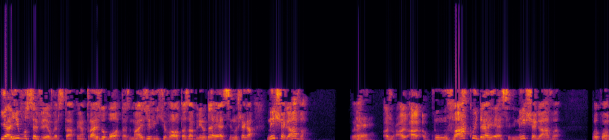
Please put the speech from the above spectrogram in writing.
E aí você vê o Verstappen atrás do Bottas, mais de 20 voltas, abrindo o DS, não chegar, nem chegava. É. A, a, a, com um vácuo e DRS, ele nem chegava. Pô, pô,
